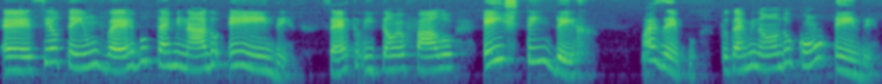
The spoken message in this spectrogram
é, se eu tenho um verbo terminado em ender, certo? Então eu falo estender. Um exemplo, estou terminando com ender.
